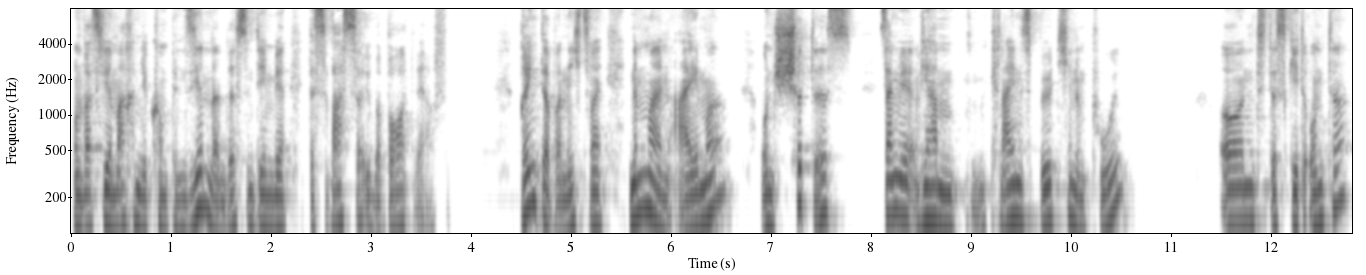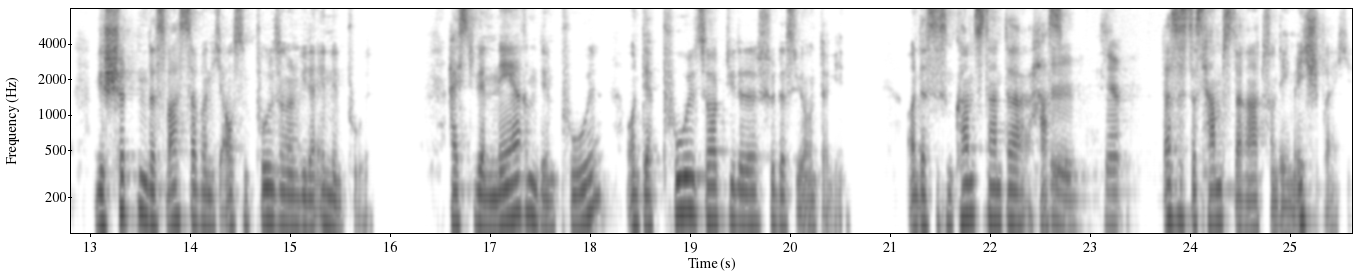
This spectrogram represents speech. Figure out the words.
Und was wir machen, wir kompensieren dann das, indem wir das Wasser über Bord werfen. Bringt aber nichts, weil nimm mal einen Eimer und schütt es. Sagen wir, wir haben ein kleines Bötchen im Pool und das geht unter. Wir schütten das Wasser aber nicht aus dem Pool, sondern wieder in den Pool. Heißt, wir nähren den Pool und der Pool sorgt wieder dafür, dass wir untergehen. Und das ist ein konstanter Hass. Mm, ja. Das ist das Hamsterrad, von dem ich spreche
